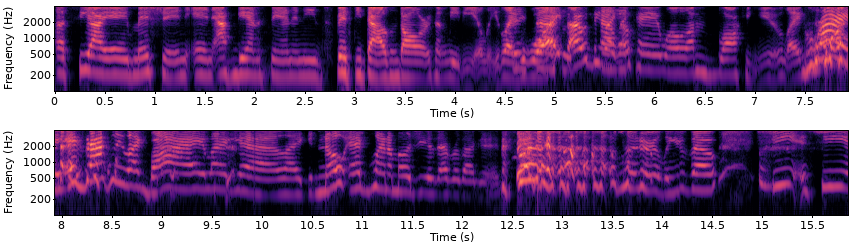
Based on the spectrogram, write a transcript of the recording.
a CIA mission in Afghanistan and needs fifty thousand dollars immediately. Like exactly. what? I would be yeah, like, like, okay, well, I'm blocking you. Like right, what? exactly. Like bye. Like yeah, like no eggplant emoji is ever that good. Literally. So she she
